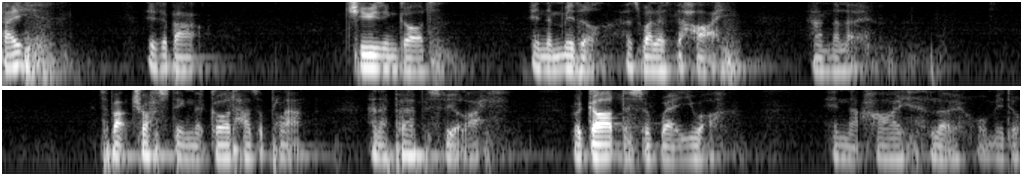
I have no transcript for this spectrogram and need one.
Faith is about choosing God in the middle as well as the high and the low. It's about trusting that God has a plan and a purpose for your life, regardless of where you are in that high, low, or middle.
